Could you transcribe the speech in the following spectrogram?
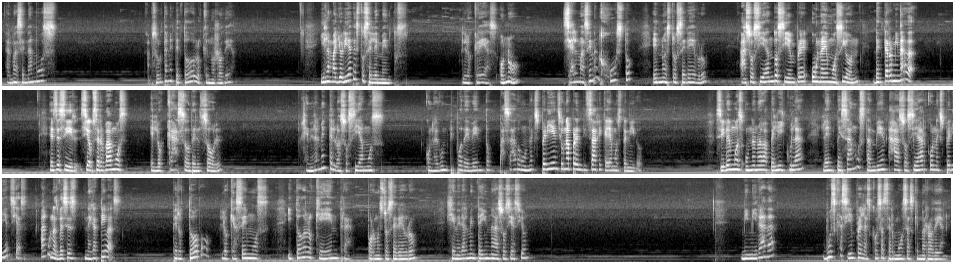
almacenamos absolutamente todo lo que nos rodea. Y la mayoría de estos elementos, lo creas o no, se almacenan justo en nuestro cerebro, asociando siempre una emoción determinada. Es decir, si observamos el ocaso del sol, generalmente lo asociamos con algún tipo de evento pasado, una experiencia, un aprendizaje que hayamos tenido. Si vemos una nueva película, la empezamos también a asociar con experiencias, algunas veces negativas. Pero todo lo que hacemos y todo lo que entra por nuestro cerebro, generalmente hay una asociación. Mi mirada busca siempre las cosas hermosas que me rodean.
